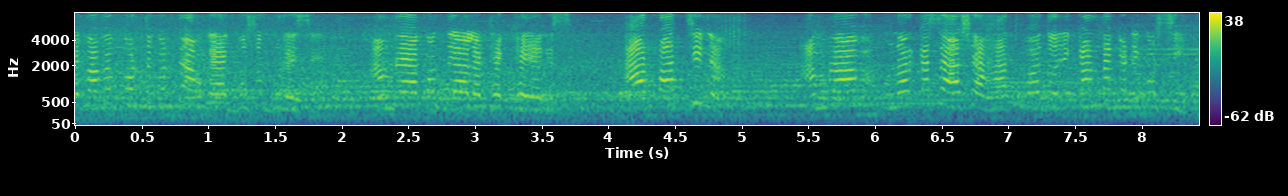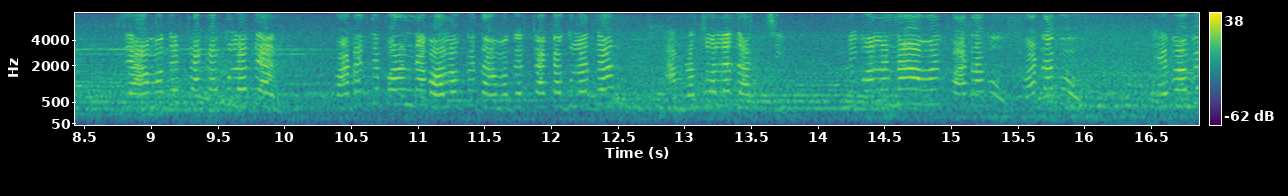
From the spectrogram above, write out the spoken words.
এভাবে করতে করতে আমাকে এক বছর ঘুরাইছে। আমরা এখন দেয়ালে ঠেক খাইয়া গেছি। আর পাচ্ছি না। আমরা ওনার কাছে আসা, হাত পা ধরে কান্নাকাটি করছি যে আমাদের টাকাগুলো দেন। পাঠাতে পারেন না ভালো কথা, আমাদের টাকাগুলো দেন, আমরা চলে যাচ্ছি। উনি বলে, না, আমি পাঠাবো পাঠাবো। এভাবে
